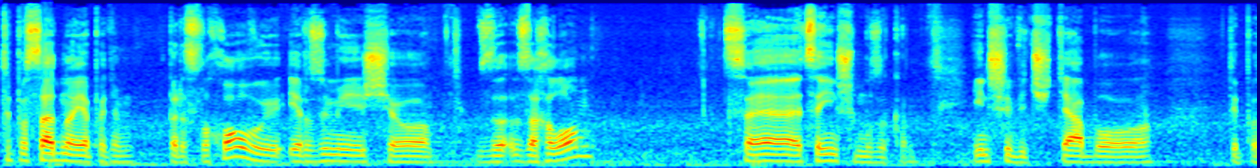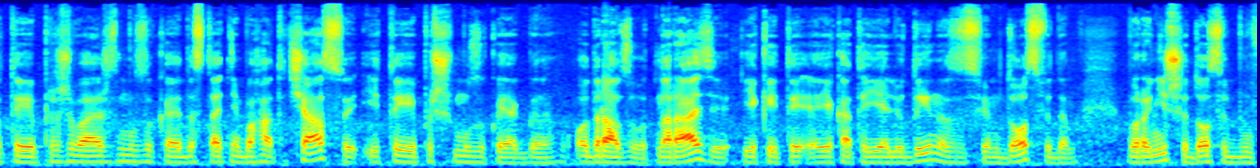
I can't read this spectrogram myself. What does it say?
типу, все одно я потім переслуховую і розумію, що загалом це, це інша музика, інше відчуття, бо типу, ти проживаєш з музикою достатньо багато часу, і ти пишеш музику якби одразу от наразі, який ти, яка ти є людина за своїм досвідом, бо раніше досвід був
